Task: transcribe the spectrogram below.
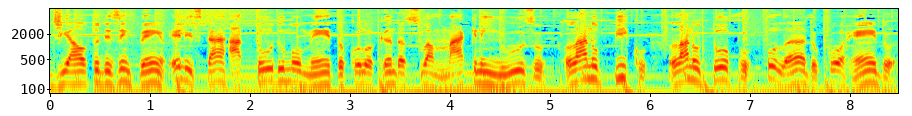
de alto desempenho. Ele está a todo momento colocando a sua máquina em uso, lá no pico, lá no topo, pulando, correndo,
